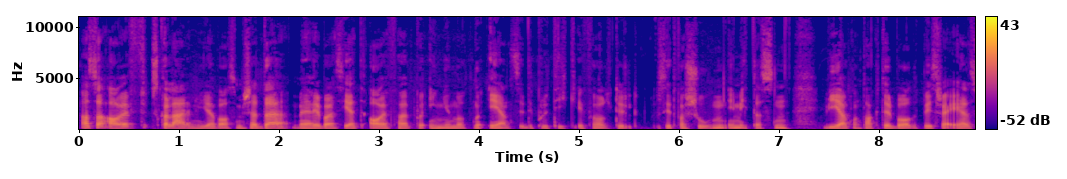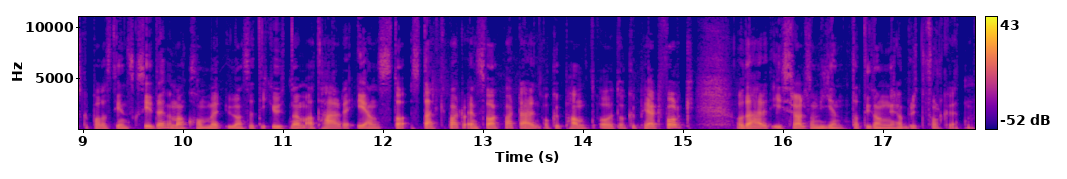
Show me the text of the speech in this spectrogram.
Altså, AUF skal lære mye av hva som skjedde, men jeg vil bare si at AUF har på ingen måte noe ensidig politikk i forhold til situasjonen i Midtøsten. Vi har kontakter både på israelsk og palestinsk side, men man kommer uansett ikke utenom at her er det én sterk part og en svak part. Det er en okkupant og et okkupert folk, og det er et Israel som gjentatte ganger har brutt folkeretten.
